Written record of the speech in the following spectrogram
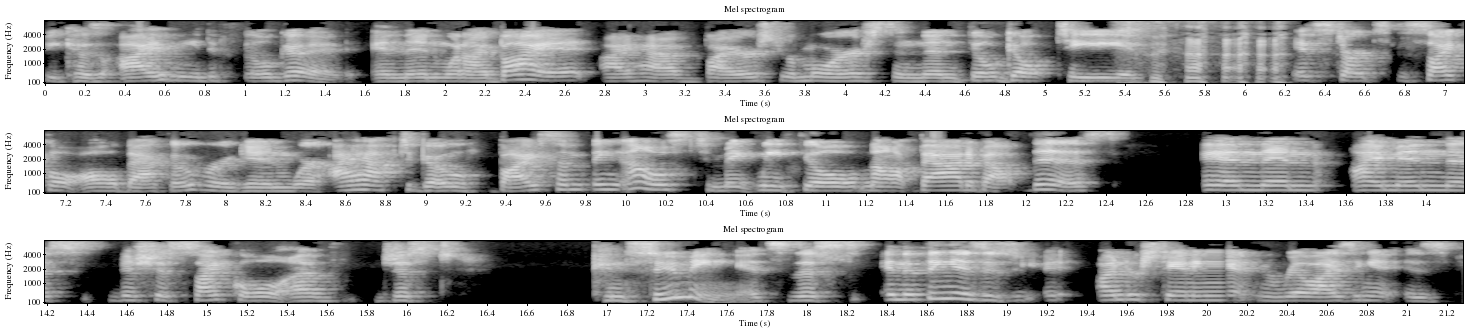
because I need to feel good. And then when I buy it, I have buyer's remorse and then feel guilty. And it starts the cycle all back over again where I have to go buy something else to make me feel not bad about this. And then I'm in this vicious cycle of just consuming. It's this, and the thing is, is understanding it and realizing it is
